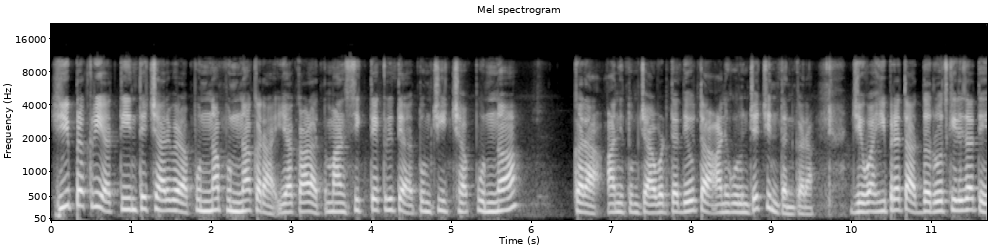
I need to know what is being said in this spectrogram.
ही प्रक्रिया तीन ते चार वेळा पुन्हा पुन्हा करा. या काळात मानसिकतेकरित्या तुमची इच्छा पुन्हा करा आणि तुमच्या आवडत्या देवता आणि गुरूंचे चिंतन करा. जेव्हा ही प्रथा दररोज केली जाते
